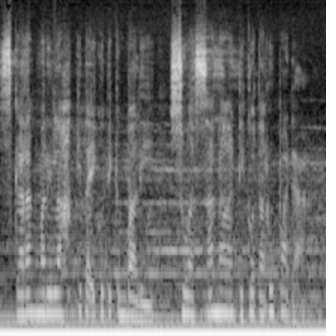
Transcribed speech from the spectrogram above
Sekarang marilah kita ikuti kembali suasana di kota Rupada.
